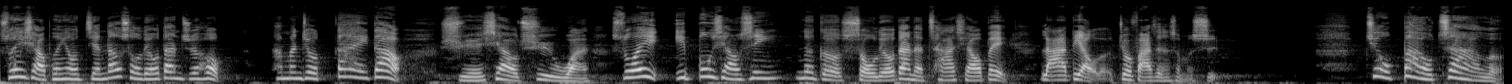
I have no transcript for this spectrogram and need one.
所以小朋友捡到手榴弹之后，他们就带到学校去玩。所以一不小心，那个手榴弹的插销被拉掉了，就发生什么事？就爆炸了，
